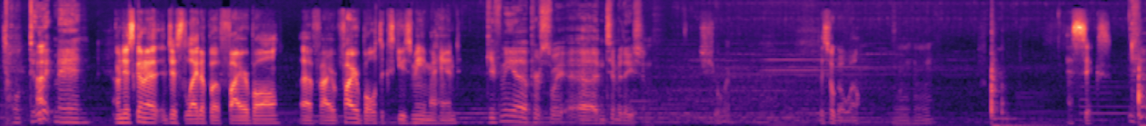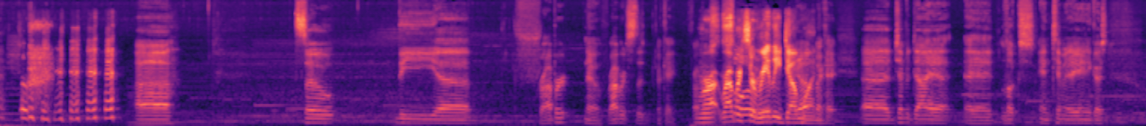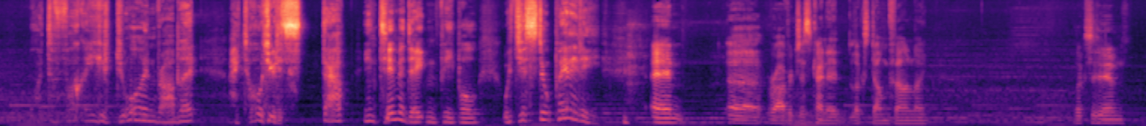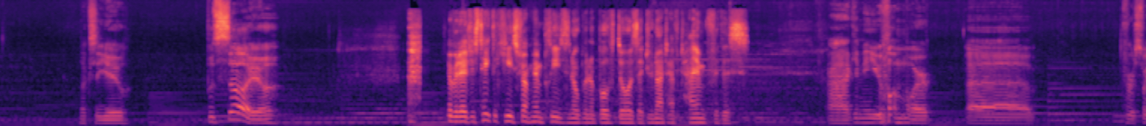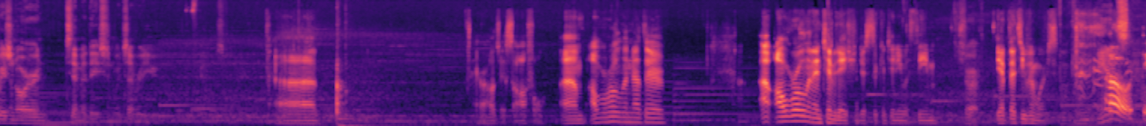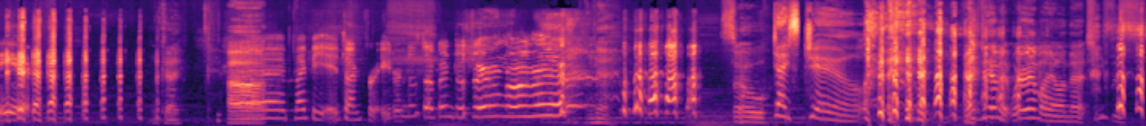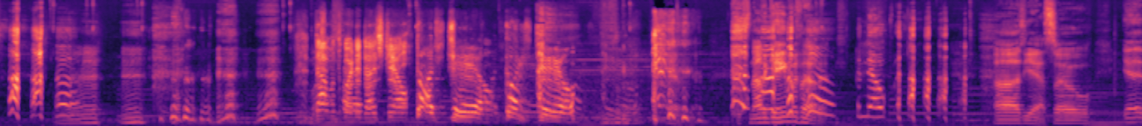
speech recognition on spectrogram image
don't do I- it, man. I'm just gonna just light up a fireball, uh, fire firebolt, excuse me, in my hand. Give me a persuade uh, intimidation. Sure. This will go well. Mm-hmm. That's six. Uh, so the uh, Robert? No, Robert's the okay. Ro- Robert's a really dumb Yep, one. Okay. Uh, Jebediah uh, looks intimidating. He goes, "What the fuck are you doing, Robert? I told you to stop intimidating people with your stupidity." and uh, Robert just kind of looks dumbfounded, like looks at him, looks at you. Messiah. Jebediah, just take the keys from him, please, and open up both doors. I do not have time for this. Uh, give me one more uh, persuasion or intimidation, whichever you. Uh, they're all just awful. Um, I'll roll another. I'll, I'll roll an intimidation just to continue with theme. Sure. Yep, that's even worse. Oh dear. Okay. Uh, Uh, it might be a time for Adrian to step in to say. so, Dice jail. God damn it, where am I on that? Jesus. Uh, uh, uh, uh. That one's going to dice jail. Dice jail. Dice jail. There we go. It's not a game without it. nope. Uh, yeah, so, yeah,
